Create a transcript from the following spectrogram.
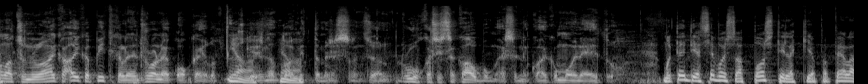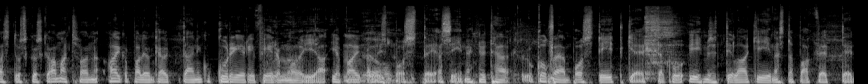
Amazonilla on aika, aika pitkälle drone-kokeilut myöskin siinä toimittamisessa. Se on ruuhkaisissa kaupungeissa niin aikamoinen etu. Mutta en tiedä, se voisi olla postillekin jopa pelastus, koska Amazon aika paljon käyttää niin kuriirifirmoja ja, ja mm, paikallisposteja mm, siinä. Nythän koko ajan posti itkee, että kun ihmiset tilaa Kiinasta paketteja,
